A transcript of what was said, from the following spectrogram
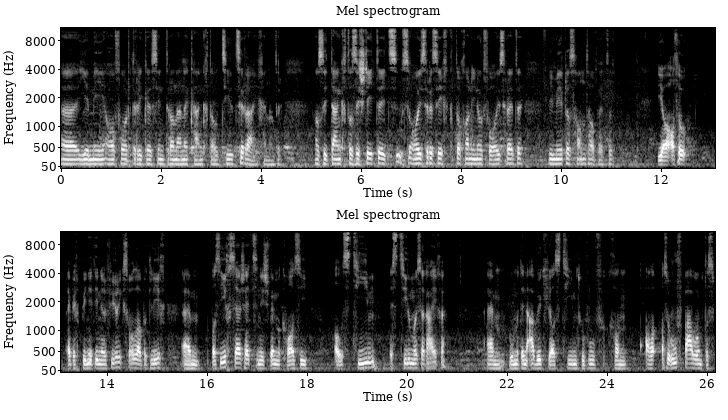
äh, je mehr Anforderungen sind daran angehängt, auch Ziel zu erreichen. Oder? Also ich denke, das ist jetzt aus unserer Sicht, da kann ich nur von uns reden, wie wir das handhaben. Ja, also ich bin nicht in einer Führungsrolle, aber gleich, ähm, was ich sehr schätze, ist, wenn man quasi als Team ein Ziel muss erreichen ähm, wo man dann auch wirklich als Team darauf auf kann, also aufbauen und das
